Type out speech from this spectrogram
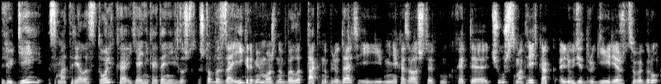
людей смотрело столько, я никогда не видел, чтобы за играми можно было так наблюдать. И мне казалось, что это ну, какая-то чушь смотреть, как люди другие режутся в игру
